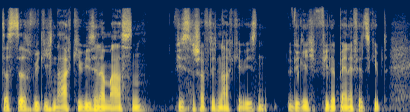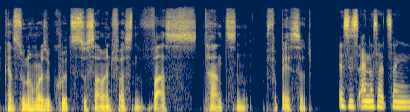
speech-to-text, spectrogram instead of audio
dass das wirklich nachgewiesenermaßen, wissenschaftlich nachgewiesen, wirklich viele Benefits gibt. Kannst du nochmal so kurz zusammenfassen, was Tanzen verbessert? Es ist einerseits ein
